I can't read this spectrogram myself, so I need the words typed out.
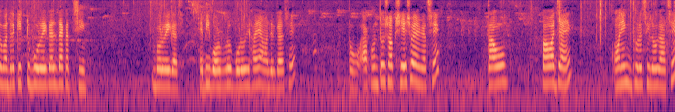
তোমাদেরকে একটু বড়ই গাছ দেখাচ্ছি। বড়ই গাছ হেভি বড় বড় বড়ই হয় আমাদের গাছে। তো এখন তো সব শেষ হয়ে গেছে। তাও পাওয়া যায়। অনেক ধরেছিল গাছে।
